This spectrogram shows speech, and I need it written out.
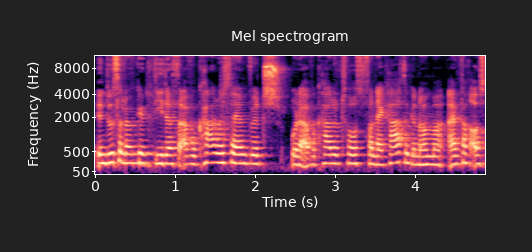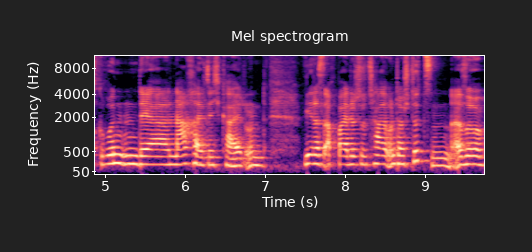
in Düsseldorf gibt, die das Avocado-Sandwich oder Avocado-Toast von der Karte genommen haben, einfach aus Gründen der Nachhaltigkeit und wir das auch beide total unterstützen. Also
